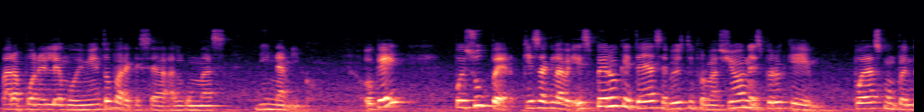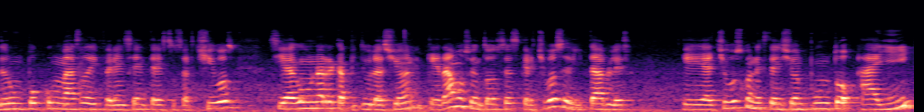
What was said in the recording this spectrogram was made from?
para ponerle movimiento para que sea algo más dinámico. ¿Ok? Pues súper, pieza clave. Espero que te haya servido esta información, espero que puedas comprender un poco más la diferencia entre estos archivos. Si hago una recapitulación, quedamos entonces que archivos editables, que archivos con extensión .ai,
